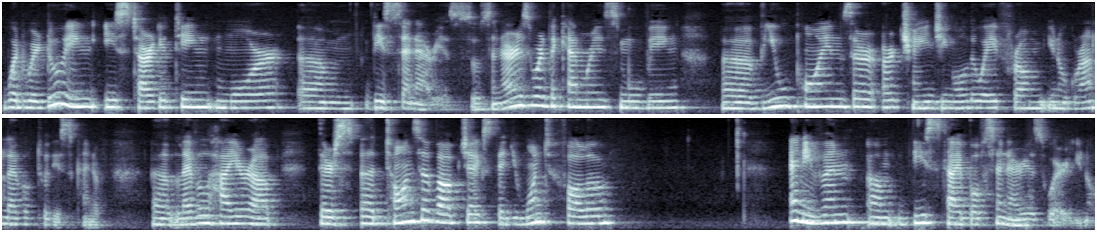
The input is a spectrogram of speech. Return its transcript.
what we're doing is targeting more um, these scenarios. So scenarios where the camera is moving, uh, viewpoints are, are changing all the way from you know ground level to this kind of uh, level higher up. There's uh, tons of objects that you want to follow, and even um, these type of scenarios where you know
